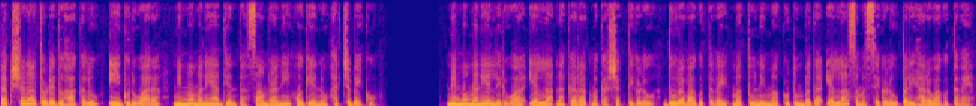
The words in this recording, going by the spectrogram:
ತಕ್ಷಣ ತೊಡೆದುಹಾಕಲು ಈ ಗುರುವಾರ ನಿಮ್ಮ ಮನೆಯಾದ್ಯಂತ ಸಾಮ್ರಾಣಿ ಹೊಗೆಯನ್ನು ಹಚ್ಚಬೇಕು. ನಿಮ್ಮ ಮನೆಯಲ್ಲಿರುವ ಎಲ್ಲ ನಕಾರಾತ್ಮಕ ಶಕ್ತಿಗಳು ದೂರವಾಗುತ್ತವೆ ಮತ್ತು ನಿಮ್ಮ ಕುಟುಂಬದ ಎಲ್ಲಾ ಸಮಸ್ಯೆಗಳು ಪರಿಹಾರವಾಗುತ್ತವೆ.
